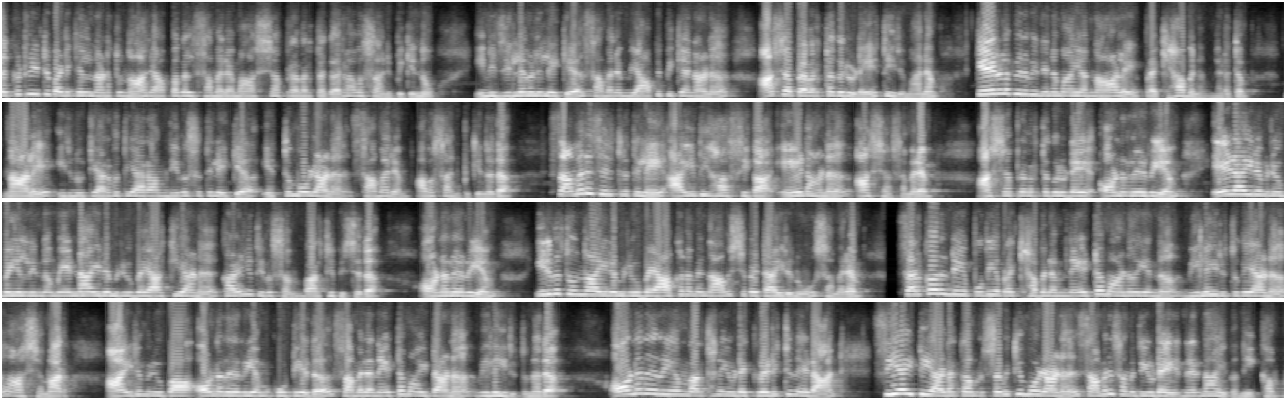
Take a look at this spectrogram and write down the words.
Secretariat പടിക്കൽ നടത്തുന്ന രാപ്പകൽ സമരം ആശാ പ്രവർത്തകർ അവസാനിപ്പിക്കുന്നു. ഇനി ജില്ലകളിലേക്ക് സമരം വ്യാപിപ്പിക്കാനാണ് ആശാ പ്രവർത്തകരുടെ തീരുമാനം. കേരള പിറവി ദിനമായ നാളെ പ്രഖ്യാപനം നടത്തും. നാളെ ഇരുന്നൂറ്റി അറുപത്തിയാറാം ദിവസത്തിലേക്ക് എത്തുമ്പോഴാണ് സമരം അവസാനിപ്പിക്കുന്നത്. സമര ചരിത്രത്തിലെ ഐതിഹാസിക ഏടാണ് ആശാ സമരം ആശാ പ്രവർത്തകരുടെ ഓണറേറിയം ഏഴായിരം രൂപയിൽ നിന്നും എണ്ണായിരം രൂപയാക്കിയാണ് കഴിഞ്ഞ ദിവസം വർദ്ധിപ്പിച്ചത്. ഓണറേറിയം ഇരുപത്തൊന്നായിരം രൂപയാക്കണമെന്നാവശ്യപ്പെട്ടായിരുന്നു സമരം. സർക്കാരിന്റെ പുതിയ പ്രഖ്യാപനം നേട്ടമാണ് എന്ന് വിലയിരുത്തുകയാണ് ആശമാർ. ആയിരം രൂപ ഓണറേറിയം കൂട്ടിയത് സമര നേട്ടമായിട്ടാണ് വിലയിരുത്തുന്നത്. ഓണറേറിയം വർധനയുടെ ക്രെഡിറ്റ് നേടാൻ സി അടക്കം ശ്രമിക്കുമ്പോഴാണ് സമരസമിതിയുടെ നിർണായക നീക്കം.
